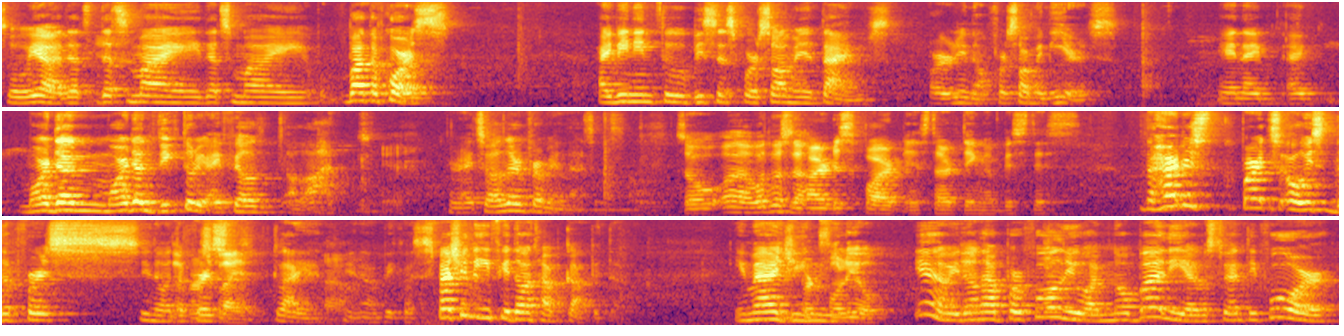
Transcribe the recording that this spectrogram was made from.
So yeah, that's that's my that's my. But of course, I've been into business for so many times, or you know, for so many years, and I I more than more than victory, I failed a lot. Yeah. Right, so I learned from my lessons. So, uh, what was the hardest part in starting a business? The hardest part is always the first, you know, The the, first first, client. client, you know, because especially if you don't have capital. Imagine Portfolio. Yeah, we don't have portfolio. I'm nobody. I was 24.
